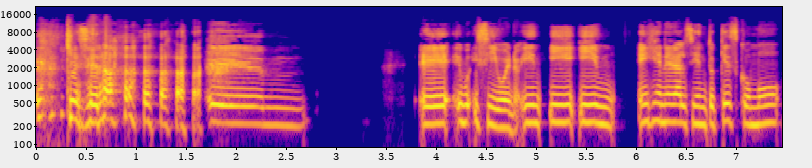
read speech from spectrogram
¿Qué será? Em, Eh, sí, bueno, y, y, y en general siento que es como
